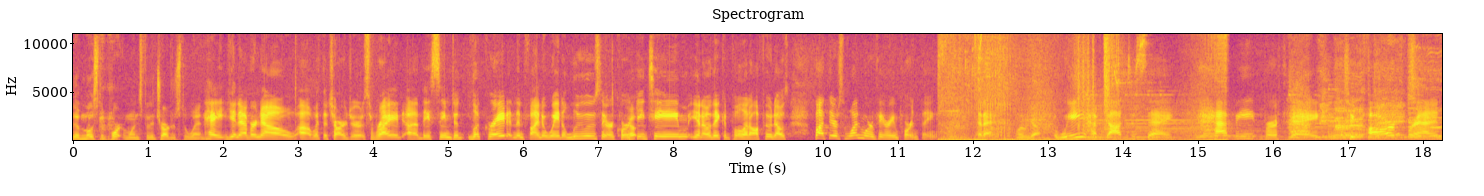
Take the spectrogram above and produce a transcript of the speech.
the most important ones for the Chargers to win. Hey, you never know uh, with the Chargers, right? Uh, they seem to look great and then find a way to lose. They're a quirky Yep. team. You know, they could pull it off. Who knows? But there's one more very important thing today. What do we got? We have got to say happy birthday to our friend.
